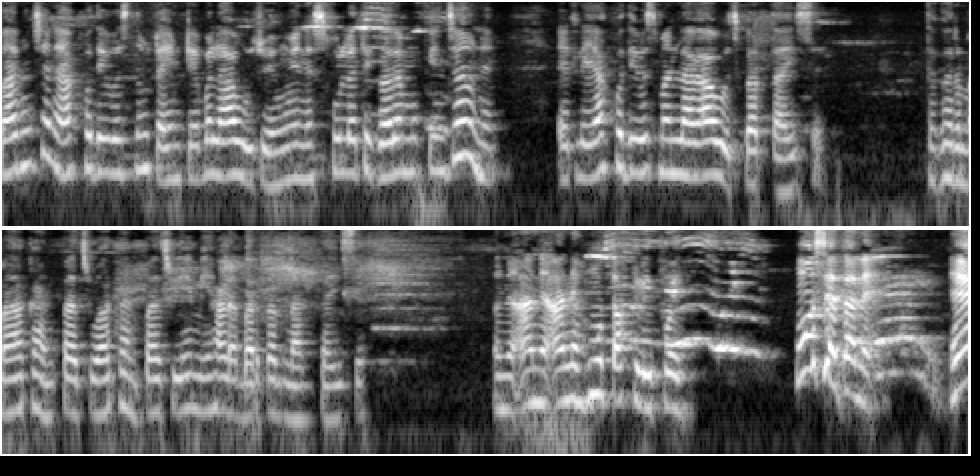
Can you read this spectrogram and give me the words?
બાનું છે ને, આખો દિવસનું ટાઈમ ટેબલ આવવું જોઈએ. હું એને સ્કૂલેથી ઘરે મૂકીને જાઉં ને, એટલે આખો દિવસ મને લાગે આવું જ કરતા હશે તો ઘરમાં આઘાન પાછું આઘાન પાછું, એમ હાડા બાર કરી નાખતા હશે અને આને આને શું તકલીફ હોય? શું છે તને? હે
